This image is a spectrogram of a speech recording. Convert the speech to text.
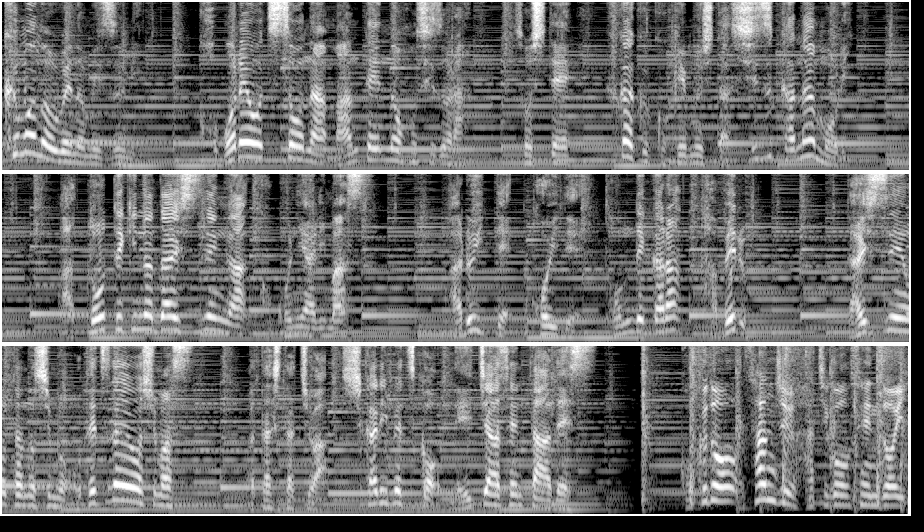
雲の上の湖。こぼれ落ちそうな満天の星空。そして深く苔むした静かな森。圧倒的な大自然がここにあります。歩いて漕いで飛んでから食べる。大自然を楽しむお手伝いをします。私たちは然別湖ネイチャーセンターです。国道38号線沿い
